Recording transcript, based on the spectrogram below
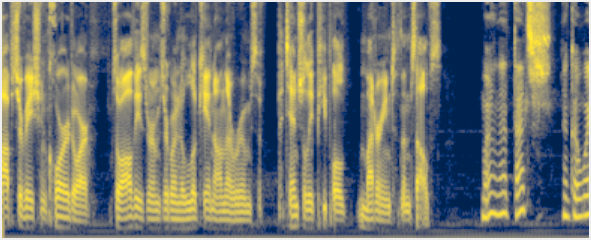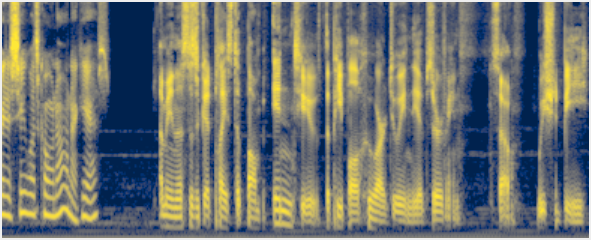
observation corridor. So all these rooms are going to look in on the rooms of potentially people muttering to themselves. Well, that that's a good way to see what's going on, I guess. I mean, this is a good place to bump into the people who are doing the observing. So we should be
